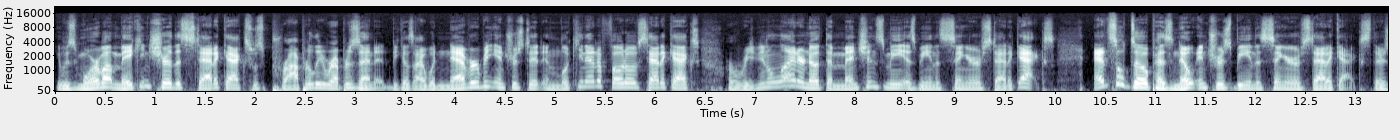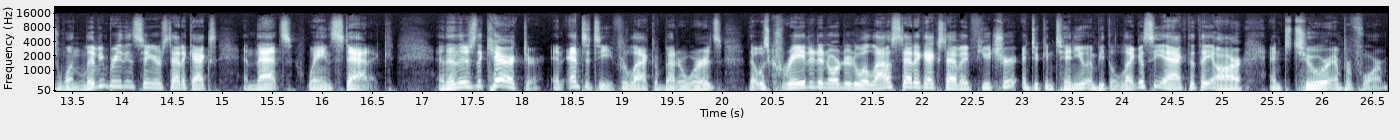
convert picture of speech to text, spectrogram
it was more about making sure that Static X was properly represented because I would never be interested in looking at a photo of Static X or reading a liner note that mentions me as being the singer of Static X. Edsel Dope has no interest being the singer of Static X. There's one living, breathing singer of Static X, and that's Wayne Static. And then there's the character, an entity, for lack of better words, that was created in order to allow Static X to have a future and to continue and be the legacy act that they are and to tour and perform.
